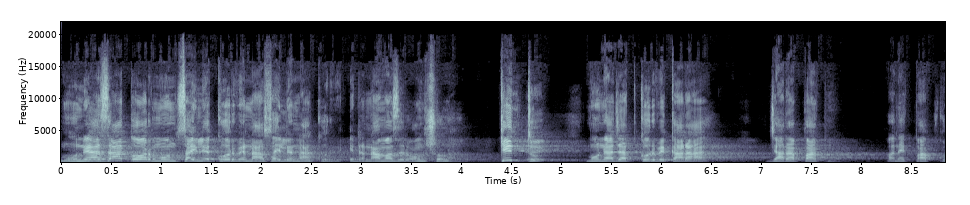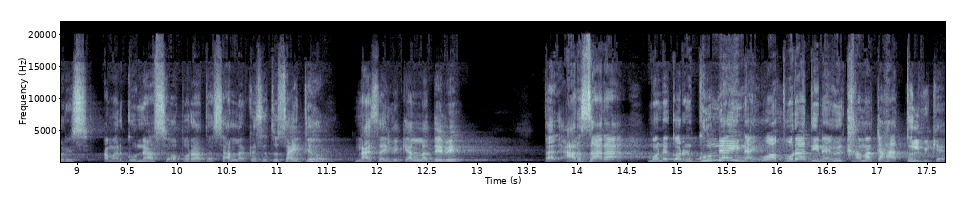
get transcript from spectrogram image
মুনাজাত ওর মন চাইলে করবে, না চাইলে না করবে। এটা নামাজের অংশ না। কিন্তু মোনাজাত করবে কারা? যারা পাপি অনেক পাপ করেছে। আমার গুণ আছে, অপরাধ আছে। আল্লাহর কাছে তো চাইতে হবে। না চাইলে কি আল্লাহ দেবে? আর যারা মনে করেন গুনাই নাই, অপরাধী নাই, ওই খামাকে হাত তুলবি কে?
